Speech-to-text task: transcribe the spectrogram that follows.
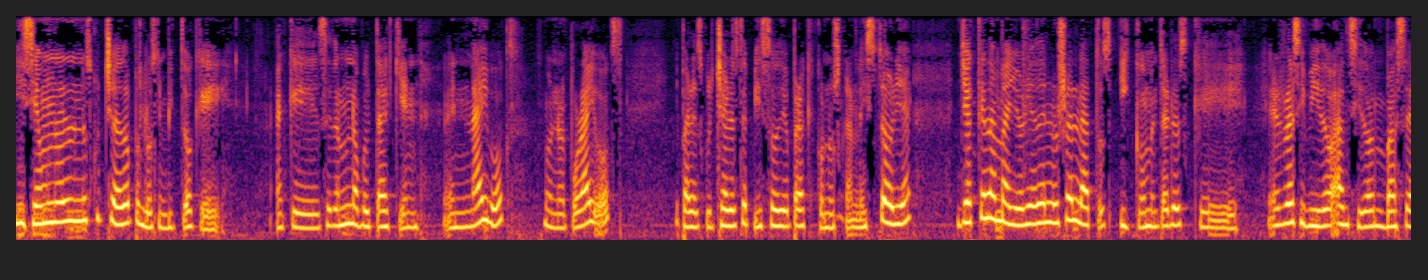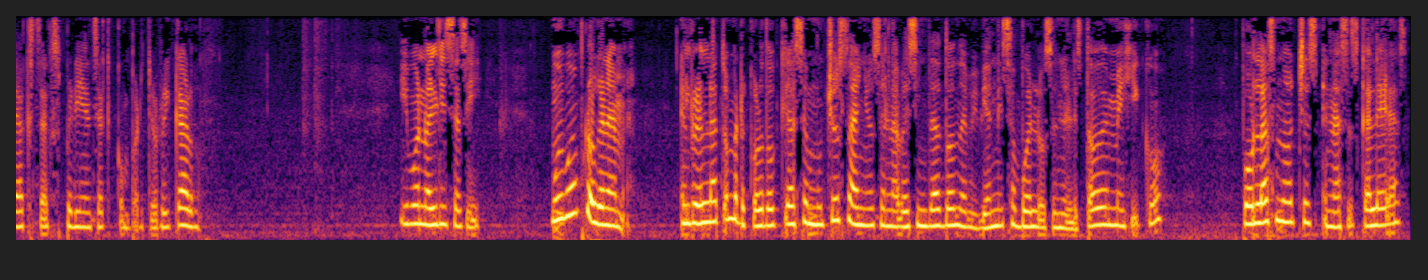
Y si aún no lo han escuchado, pues los invito a que, a que se den una vuelta aquí en, en iVox, bueno, por iVox, y para escuchar este episodio para que conozcan la historia, ya que la mayoría de los relatos y comentarios que he recibido han sido en base a esta experiencia que compartió Ricardo. Y bueno, él dice así, muy buen programa. El relato me recordó que hace muchos años en la vecindad donde vivían mis abuelos en el Estado de México, por las noches en las escaleras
